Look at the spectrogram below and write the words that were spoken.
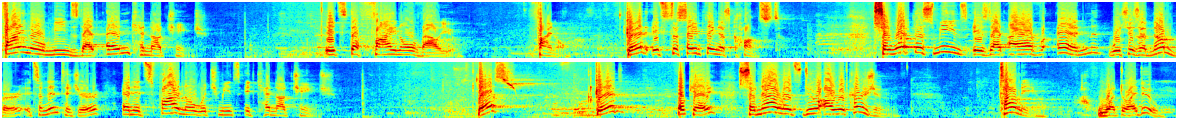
Final means that n cannot change. It's the final value. Final. Good? It's the same thing as const. So what this means is that I have n, which is a number, it's an integer, and it's final, which means it cannot change. Yes? Good? Okay, so now let's do our recursion. Tell me, what do I do?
